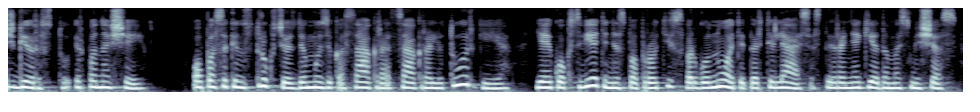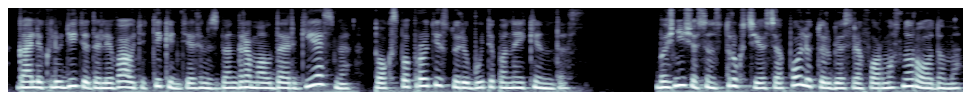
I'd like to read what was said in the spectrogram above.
išgirstų ir panašiai. O pasak instrukcijos de muzika sakra atsakra liturgija, jei koks vietinis paprotys vargonuoti per tylesias, tai yra negėdamas mišes, gali kliudyti dalyvauti tikintiesiems bendra malda ar giesmė, toks paprotys turi būti panaikintas. Bažnyčios instrukcijose po liturgijos reformos nurodoma,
